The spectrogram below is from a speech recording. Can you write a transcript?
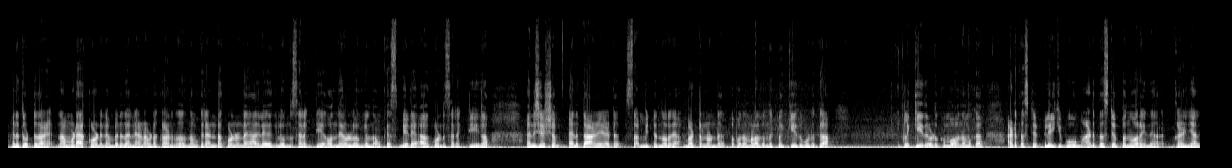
അതിന് തൊട്ട് താഴെ നമ്മുടെ അക്കൗണ്ട് നമ്പർ തന്നെയാണ് അവിടെ കാണുന്നത്. നമുക്ക് രണ്ട് അക്കൗണ്ട് ഉണ്ടെങ്കിൽ അതിലേതെങ്കിലും ഒന്ന് സെലക്ട് ചെയ്യുക. ഒന്നേ ഉള്ളൂവെങ്കിൽ നമുക്ക് എസ് അക്കൗണ്ട് സെലക്ട് ചെയ്യുക. അതിനുശേഷം അതിന് താഴെയായിട്ട് സബ്മിറ്റ് എന്ന് പറഞ്ഞ ബട്ടൺ ഉണ്ട്. അപ്പോൾ നമ്മൾ അതൊന്ന് ക്ലിക്ക് ചെയ്ത് കൊടുക്കുക. ക്ലിക്ക് ചെയ്ത് കൊടുക്കുമ്പോൾ നമുക്ക് അടുത്ത സ്റ്റെപ്പിലേക്ക് പോകും അടുത്ത സ്റ്റെപ്പ് എന്ന് പറയുന്നത് കഴിഞ്ഞാൽ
